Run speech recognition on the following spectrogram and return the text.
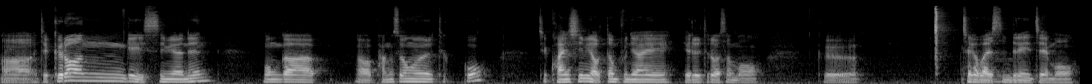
어, 이제 그런 게 있으면은 뭔가 어, 방송을 듣고 이제 관심이 어떤 분야에 예를 들어서 뭐 그 제가 말씀드린 이제 뭐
